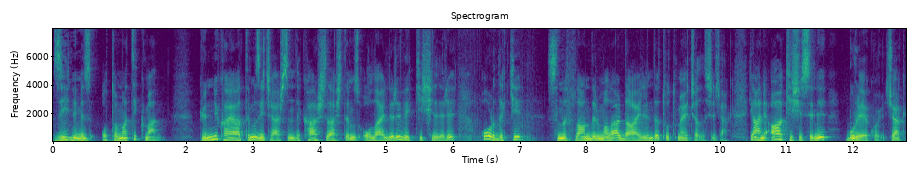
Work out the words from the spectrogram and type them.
zihnimiz otomatikman günlük hayatımız içerisinde karşılaştığımız olayları ve kişileri oradaki sınıflandırmalar dahilinde tutmaya çalışacak. Yani A kişisini buraya koyacak,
